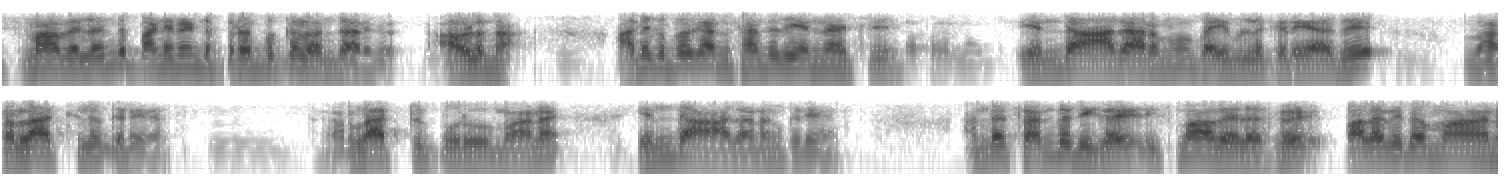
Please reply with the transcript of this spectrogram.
இஸ்மாவேல இருந்து பன்னிரெண்டு பிரபுக்கள் வந்தார்கள். அவ்வளவுதான். அதுக்கு பிறகு அந்த சந்ததி என்னாச்சு? எந்த ஆதாரமும் பைபிள்ல கிடையாது. வரலாற்றிலும் கிடையாது. வரலாற்று பூர்வமான எந்த ஆதாரமும் கிடையாது. அந்த சந்ததிகள் இஸ்மாவேலர்கள் பலவிதமான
